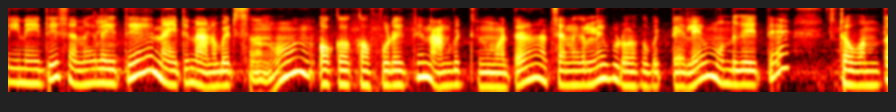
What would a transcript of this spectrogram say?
నేనైతే శనగలు అయితే నైట్ నానబెట్టాను ఒక కప్పుడు అయితే నానబెట్టాను అనమాట ఆ శనగల్ని ఇప్పుడు ఉడకబెట్టాలి. ముందుగా అయితే స్టవ్ అంతా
